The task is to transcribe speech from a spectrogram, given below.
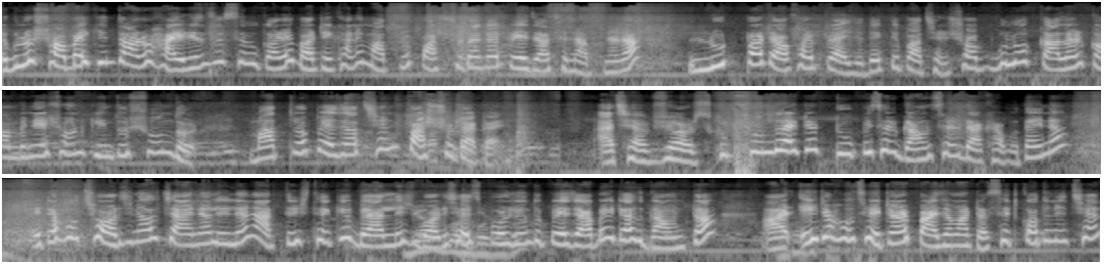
এগুলো সবাই কিন্তু আরও হাই রেঞ্জে সেল করে বাট এখানে মাত্র পাঁচশো টাকায় পেয়ে যাচ্ছেন আপনারা লুটপাট অফার প্রাইজে দেখতে পাচ্ছেন, সবগুলো কালার কম্বিনেশন কিন্তু সুন্দর। মাত্র পেয়ে যাচ্ছেন পাঁচশো টাকায়। আচ্ছা ভিউয়ার্স খুব সুন্দর একটা টু পিসের গাউন সেট দেখাবো তাই না? এটা হচ্ছে অরিজিনাল চায়না লিলেন আটত্রিশ থেকে বিয়াল্লিশ বডি সাইজ পর্যন্ত পেয়ে যাবে এটা গাউনটা আর এইটা হচ্ছে এটার পায়জামাটা সেট কত নিচ্ছেন?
